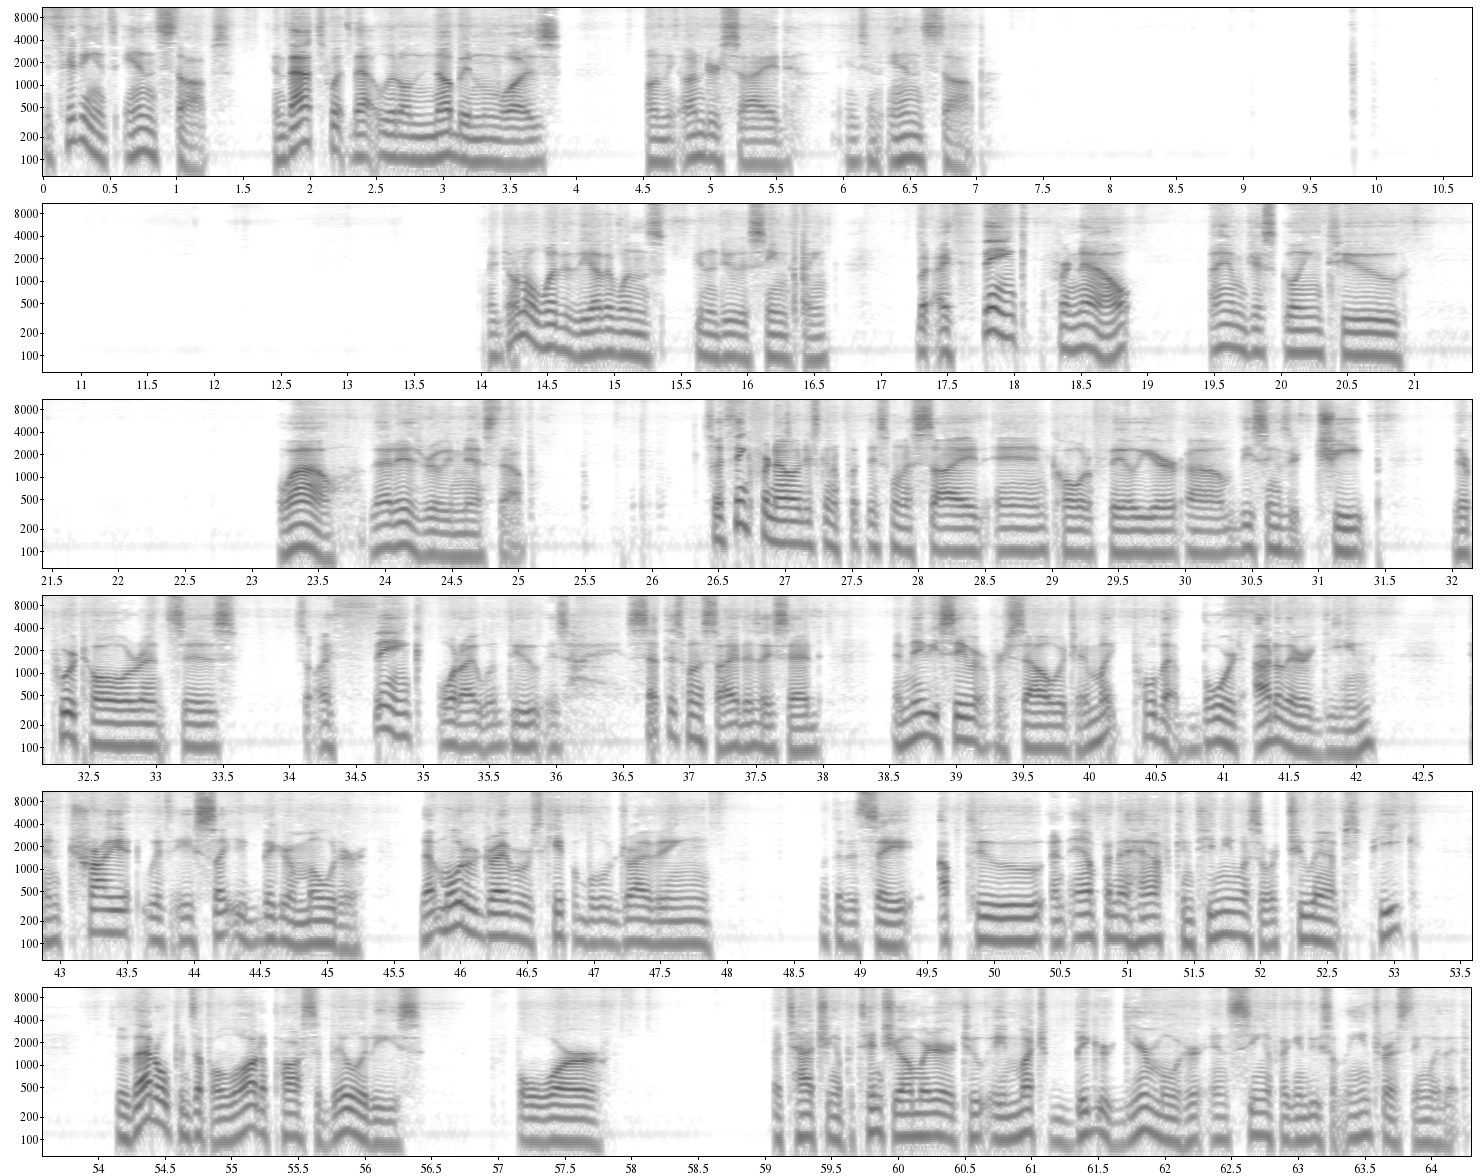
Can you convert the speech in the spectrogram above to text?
It's hitting its end stops. And that's what that little nubbin was on the underside is an end stop. I don't know whether the other one's going to do the same thing, but I think for now, I am just going to, wow, that is really messed up. So I think for now, I'm just going to put this one aside and call it a failure. Um, these things are cheap. They're poor tolerances. So I think what I will do is set this one aside, as I said, and maybe save it for salvage. I might pull that board out of there again and try it with a slightly bigger motor. That motor driver is capable of driving, what did it say, up to an amp and a half continuous or two amps peak. So that opens up a lot of possibilities for attaching a potentiometer to a much bigger gear motor and seeing if I can do something interesting with it.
